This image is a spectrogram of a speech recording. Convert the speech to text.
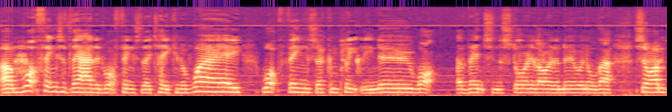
Um what things have they added, what things have they taken away, what things are completely new, what events in the storyline are new and all that. So um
